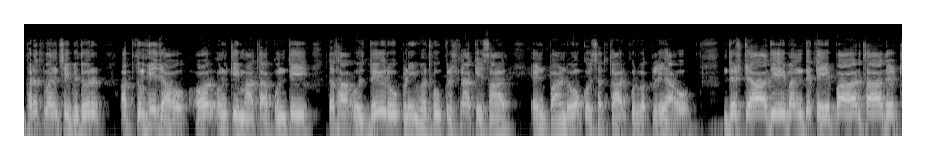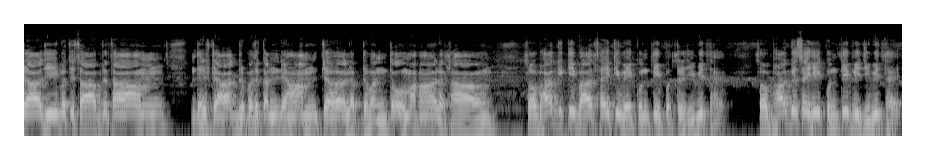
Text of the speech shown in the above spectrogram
भरतवंशी विदुर, अब तुम्हें जाओ और उनकी माता कुंती तथा उस देवरूपिणी वधु कृष्णा के साथ इन पांडवों को सत्कार पूर्वक ले आओ। दृष्टिया जीवंत ते पार्था, दृष्टिया जीवति सावृथा दृष्टिया द्रुपद कन्याम च लब्धवंतो महारथा सौभाग्य की बात है कि वे कुंती पुत्र जीवित हैं। सौभाग्य से ही कुंती भी जीवित है।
